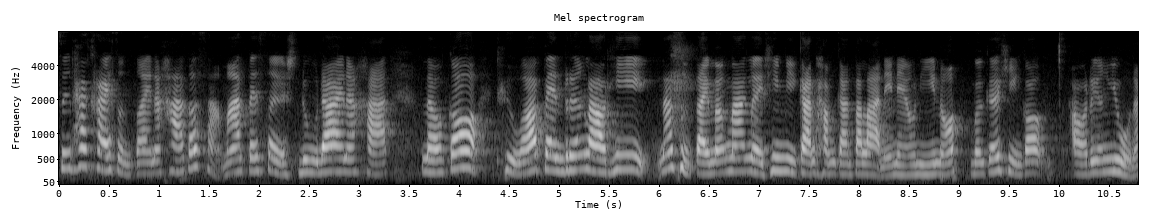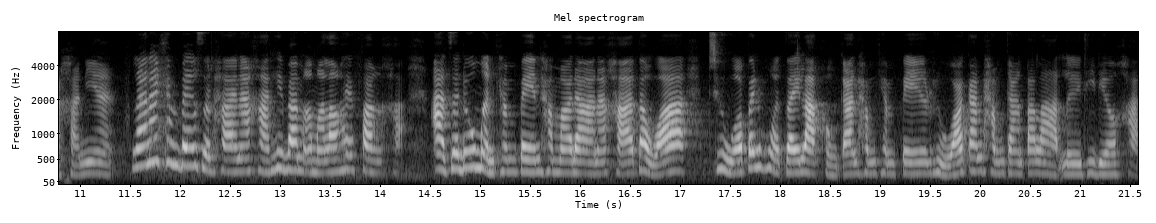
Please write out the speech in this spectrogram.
ซึ่งถ้าใครสนใจนะคะก็สามารถไปเสิร์ชดูได้นะคะ แล้วก็ถือว่าเป็นเรื่องราวที่น่าสนใจมาก ๆ เลยที่มีการทำการตลาดในแนวนี้เนาะ Burger King ก็เอาเรื่องอยู่นะคะเนี่ย และในแคมเปญสุดท้ายนะคะ ที่แบมเอามาเล่าให้ฟังค่ะ อาจจะดูเหมือนแคมเปญธรรมดานะคะ แต่ว่าถือว่าเป็นหัวใจหลักของการทำแคมเปญหรือว่าการทำการตลาดเลยทีเดียวค่ะ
